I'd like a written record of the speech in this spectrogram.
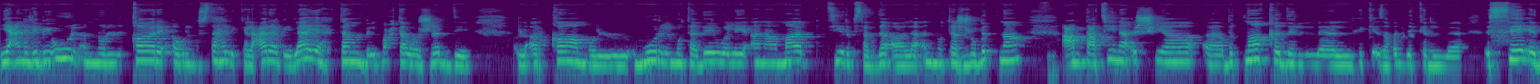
يعني اللي بيقول أنه القارئ أو المستهلك العربي لا يهتم بالمحتوى الجدي الأرقام والأمور المتداولة أنا ما كثير بصدقها لأنه تجربتنا عم تعطينا أشياء آه، بتناقض هيك إذا بدك السائد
